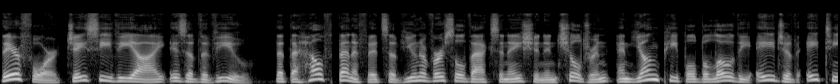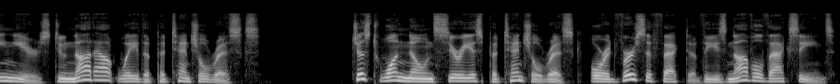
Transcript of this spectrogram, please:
Therefore, JCVI is of the view that the health benefits of universal vaccination in children and young people below the age of 18 years do not outweigh the potential risks. Just one known serious potential risk or adverse effect of these novel vaccines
